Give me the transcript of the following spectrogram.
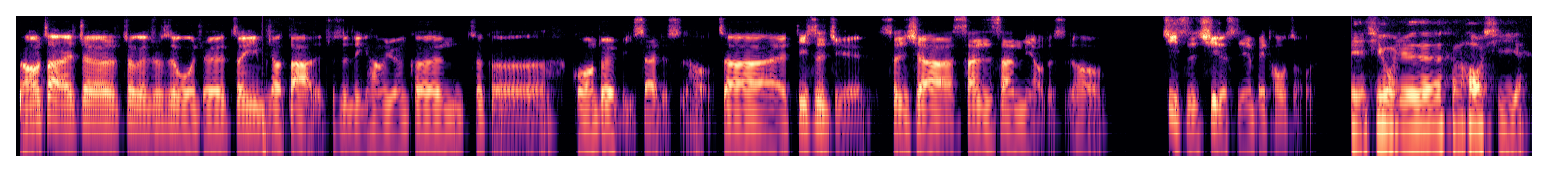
然后再来这个这个就是我觉得争议比较大的，就是领航员跟这个国王队比赛的时候，在第四节剩下三十三秒的时候，计时器的时间被偷走了。诶、其实我觉得很好奇耶，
